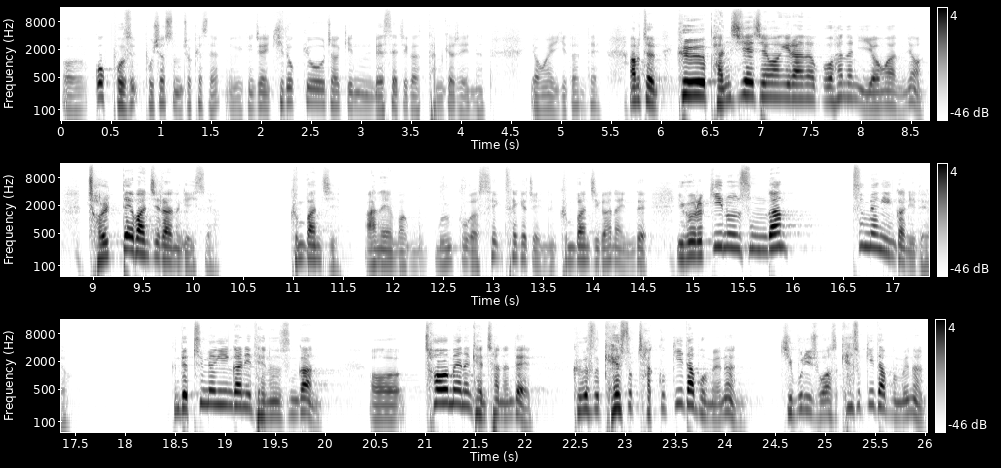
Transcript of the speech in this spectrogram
어, 꼭 보, 보셨으면 좋겠어요. 굉장히 기독교적인 메시지가 담겨져 있는 영화이기도 한데 아무튼 그 반지의 제왕이라고 하는 이 영화는요 절대 반지라는 게 있어요. 금반지 안에 막 무- 문구가 새, 새겨져 있는 금반지가 하나 있는데 이거를 끼는 순간 투명 인간이 돼요. 근데 투명 인간이 되는 순간 어, 처음에는 괜찮은데 그것을 계속 자꾸 끼다 보면은 기분이 좋아서 계속 끼다 보면은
